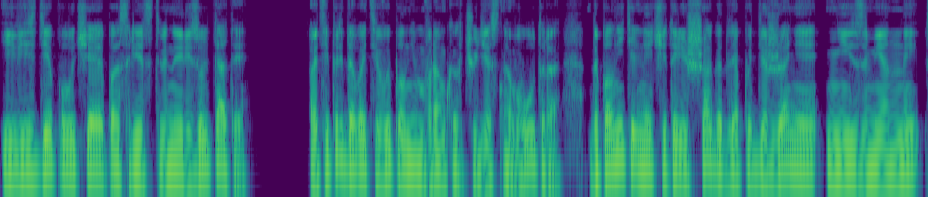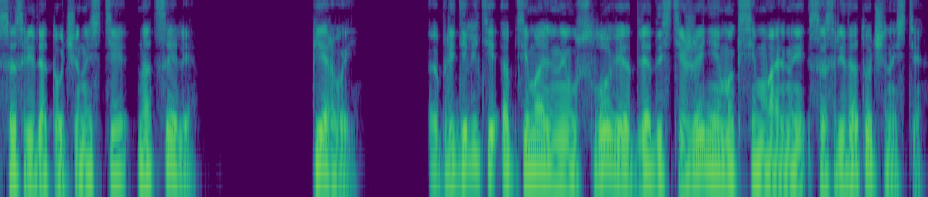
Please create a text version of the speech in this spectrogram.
и везде получая посредственные результаты. А теперь давайте выполним в рамках чудесного утра дополнительные четыре шага для поддержания неизменной сосредоточенности на цели. Первый. Определите оптимальные условия для достижения максимальной сосредоточенности.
